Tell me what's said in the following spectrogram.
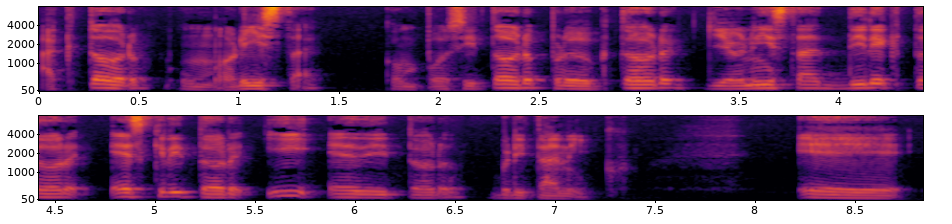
actor, humorista, compositor, productor, guionista, director, escritor y editor británico. Eh,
